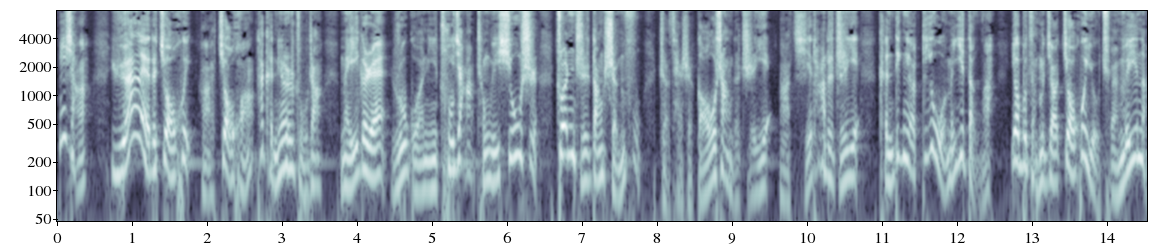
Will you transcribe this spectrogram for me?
你想啊，原来的教会啊，教皇他肯定是主张每一个人，如果你出家成为修士，专职当神父，这才是高尚的职业啊，其他的职业肯定要低我们一等啊，要不怎么叫教会有权威呢？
